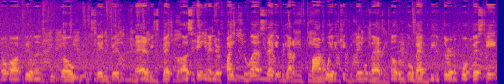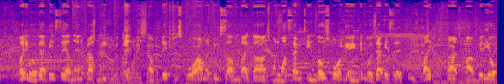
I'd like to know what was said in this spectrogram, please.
no hard feelings. Even though we in the same division, mad respect for us hanging in there fighting to the last second. We gotta find a way to kick the Bengals ass and tell them to go back to being third and fourth best team. But anyway, with that being said, Atlanta Falcons need to win. A prediction score, I'm going to do something like uh, 21-17, low scoring game. Anyway, with that being said, please like and subscribe to my video.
